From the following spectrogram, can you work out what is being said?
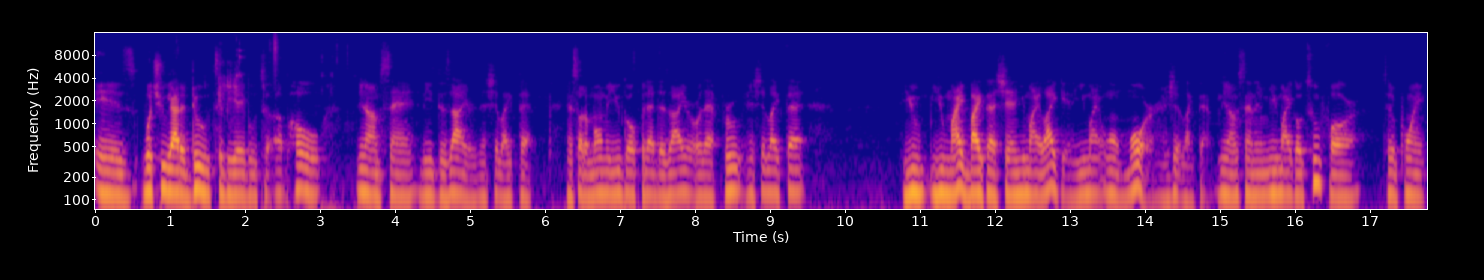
is what you got to do to be able to uphold, you know what I'm saying, these desires and shit like that. And so the moment you go for that desire or that fruit and shit like that, you you might bite that shit and you might like it and you might want more and shit like that. You know what I'm saying? And you might go too far to the point,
